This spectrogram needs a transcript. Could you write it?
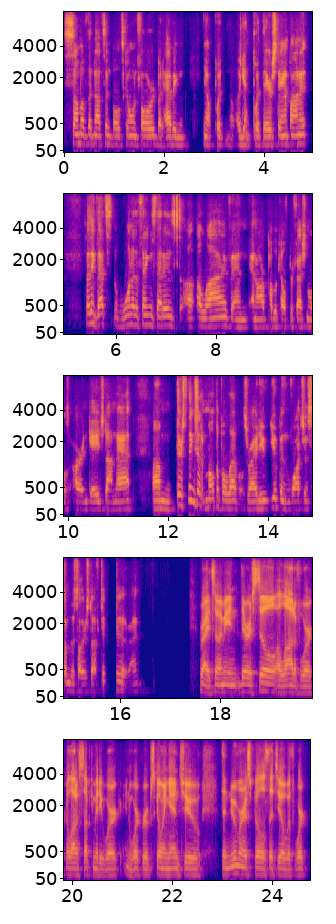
some of the nuts and bolts going forward but having you know put again put their stamp on it so I think that's one of the things that is uh, alive, and and our public health professionals are engaged on that. Um, there's things at multiple levels, right? You you've been watching some of this other stuff too, right? Right. So, I mean, there is still a lot of work, a lot of subcommittee work and work groups going into the numerous bills that deal with work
